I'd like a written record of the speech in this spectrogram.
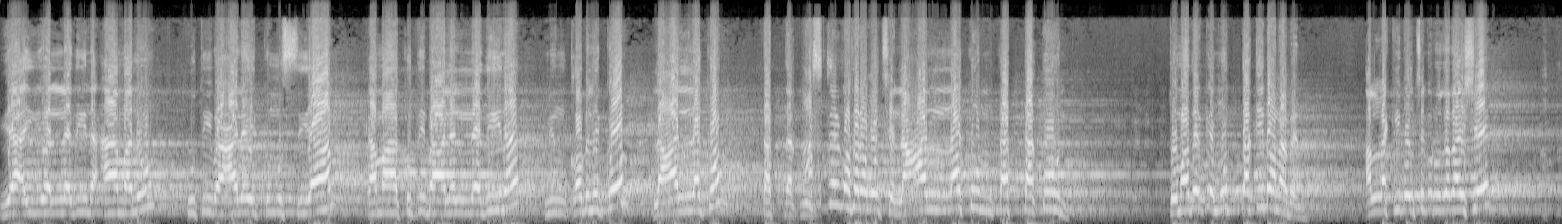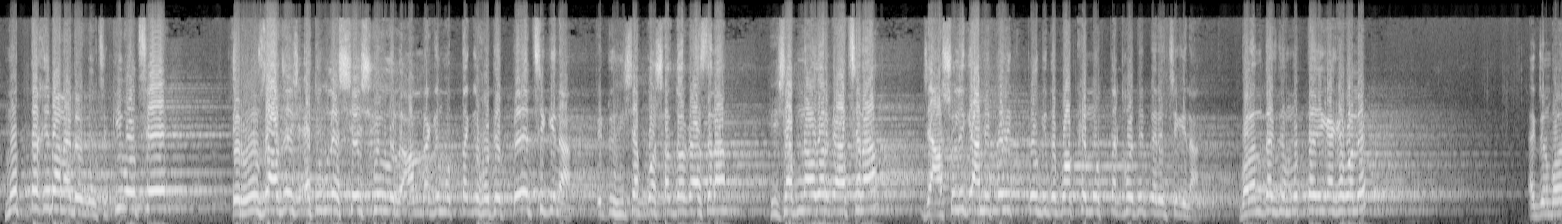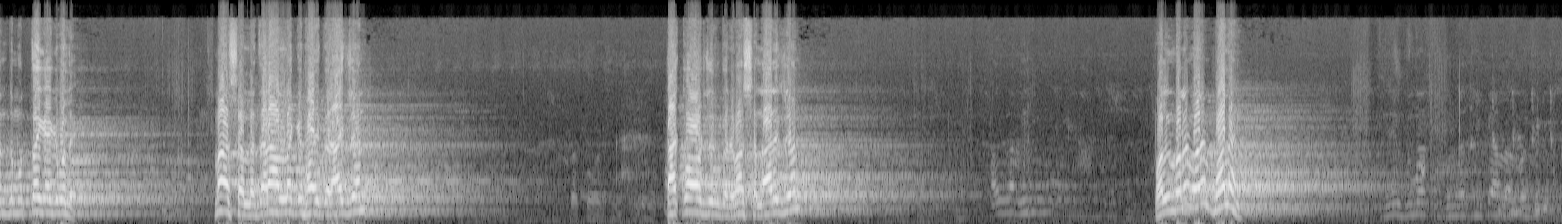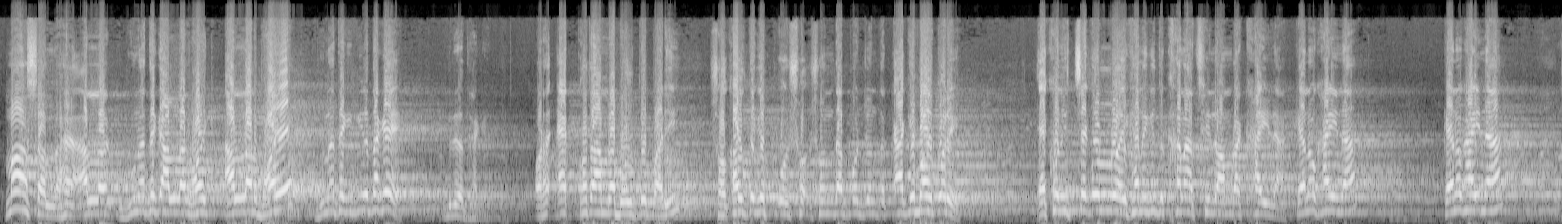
ইয়া আইয়ুহাল্লাযীনা আমানু কুতিবা কথাটা বলছে তোমাদেরকে মুত্তাকি বানাবেন। আল্লাহ কি বলছে রোজারা এসে? মুত্তাকি বানাবে বলছে। কি বলছে? রোজা যে এতগুলো শেষ হয়ে গেল, আমরা কি মুত্তাকি হতে পেরেছি কিনা? একটু হিসাব কষার দরকার আছে না? হিসাব নেওয়া দরকার আছে না? যে আসলে কি আমি পরি- প্রকৃতপক্ষে মুত্তাকি হতে পেরেছি কিনা? বলেন তো একজন মুত্তাকি কাকে বলে? একজন বলেন তো, মুত্তাকি কাকে বলে? মাশাল্লাহ যারা আল্লাহকে ভয় করে একজন টাকা অর্জন করে মাশাল্লাহ আরেকজন? বলেন বলেন বলেন বলেন। মাশাল্লাহ হ্যাঁ আল্লাহ গুণা থেকে আল্লাহর ভয়, আল্লাহর ভয়ে গুণা থেকে কি থাকে? বিরত থাকে। অর্থাৎ এক কথা আমরা বলতে পারি, সকাল থেকে সন্ধ্যা পর্যন্ত কাকে ভয় করে? এখন ইচ্ছা করল, এখানে কিন্তু খানা ছিল, আমরা খাই না। কেন খাই না? কেন খাই না?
